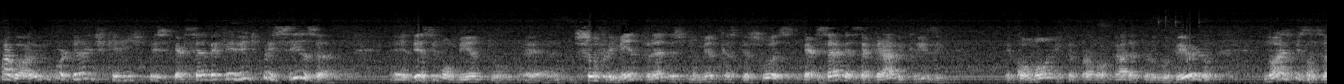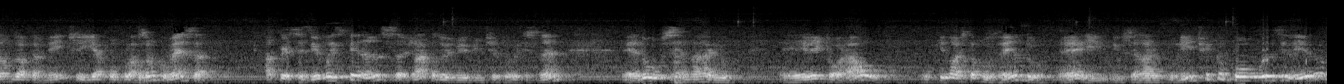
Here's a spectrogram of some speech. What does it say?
Agora, o importante que a gente percebe é que a gente precisa é, desse momento é, de sofrimento, né, desse momento que as pessoas percebem essa grave crise econômica provocada pelo governo, nós precisamos, obviamente, e a população começa a perceber uma esperança já para 2022. Né? É, no cenário eleitoral, o que nós estamos vendo, né, e, e o cenário político, é que o povo brasileiro,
